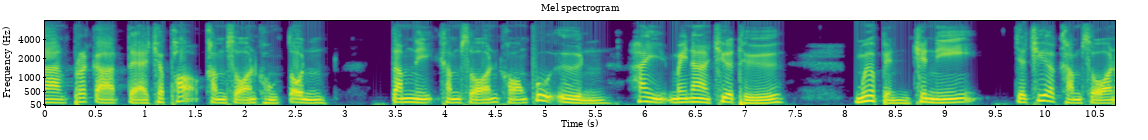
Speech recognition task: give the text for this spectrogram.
ต่างประกาศแต่เฉพาะคำสอนของตน ตำหนิคำสอนของผู้อื่นให้ไม่น่าเชื่อถือ เมื่อเป็นเช่นนี้จะเชื่อคำสอน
